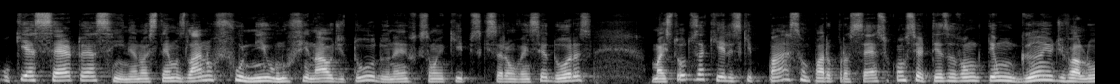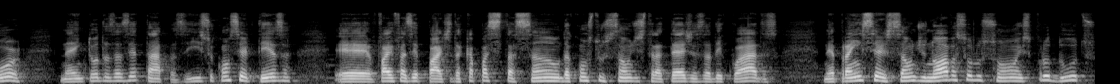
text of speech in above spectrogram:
o, que é certo é assim, né? Nós temos lá no funil, no final de tudo, né? São equipes que serão vencedoras, mas todos aqueles que passam para o processo, com certeza vão ter um ganho de valor né, em todas as etapas. E isso, com certeza, é, vai fazer parte da capacitação, da construção de estratégias adequadas né, para a inserção de novas soluções, produtos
